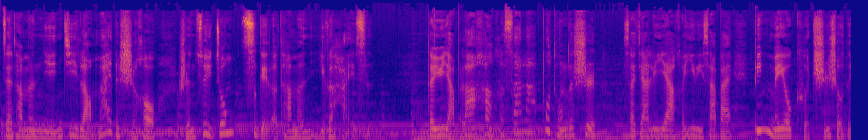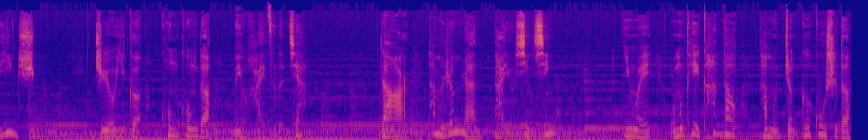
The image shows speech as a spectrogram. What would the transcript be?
在他们年纪老迈的时候，神最终赐给了他们一个孩子。但与亚伯拉罕和撒拉不同的是，撒加利亚和伊丽莎白并没有可持守的应许，只有一个空空的、没有孩子的家。然而，他们仍然大有信心，因为我们可以看到他们整个故事的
